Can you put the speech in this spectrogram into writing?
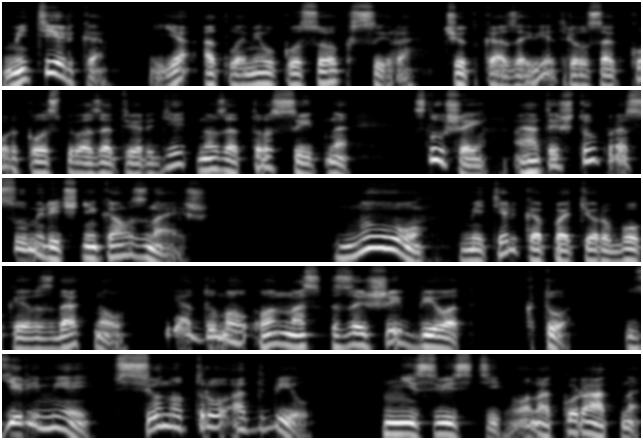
«Метелька!» Я отломил кусок сыра. Чутка заветрился, корка успела затвердеть, но зато сытно – «Слушай, а ты что про сумеречников знаешь?» «Ну...» — Метелька потер бок и вздохнул. «Я думал, он нас зашибет». «Кто?» «Еремей. Все нутро отбил». «Не свисти, он аккуратно».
